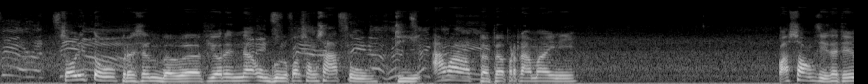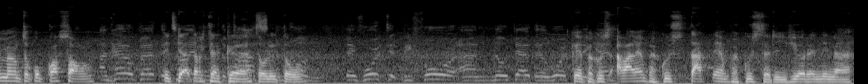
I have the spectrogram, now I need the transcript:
Fiorentina. Solito berhasil membawa Fiorentina unggul 0-1 di awal babak pertama ini. Kosong sih tadi memang cukup kosong. Tidak terjaga Solito. Oke bagus. again. awalnya bagus start yang bagus dari Fiorentina.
